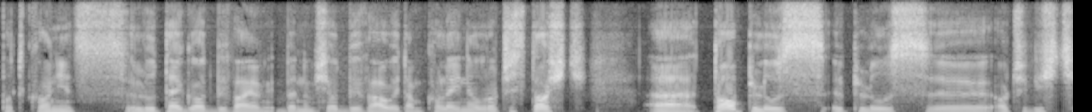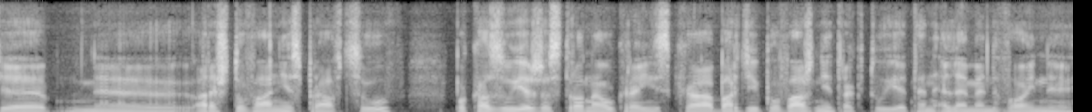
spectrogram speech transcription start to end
pod koniec lutego odbywają, będą się odbywały tam kolejne uroczystości. E, to plus, plus e, oczywiście aresztowanie sprawców pokazuje, że strona ukraińska bardziej poważnie traktuje ten element wojny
